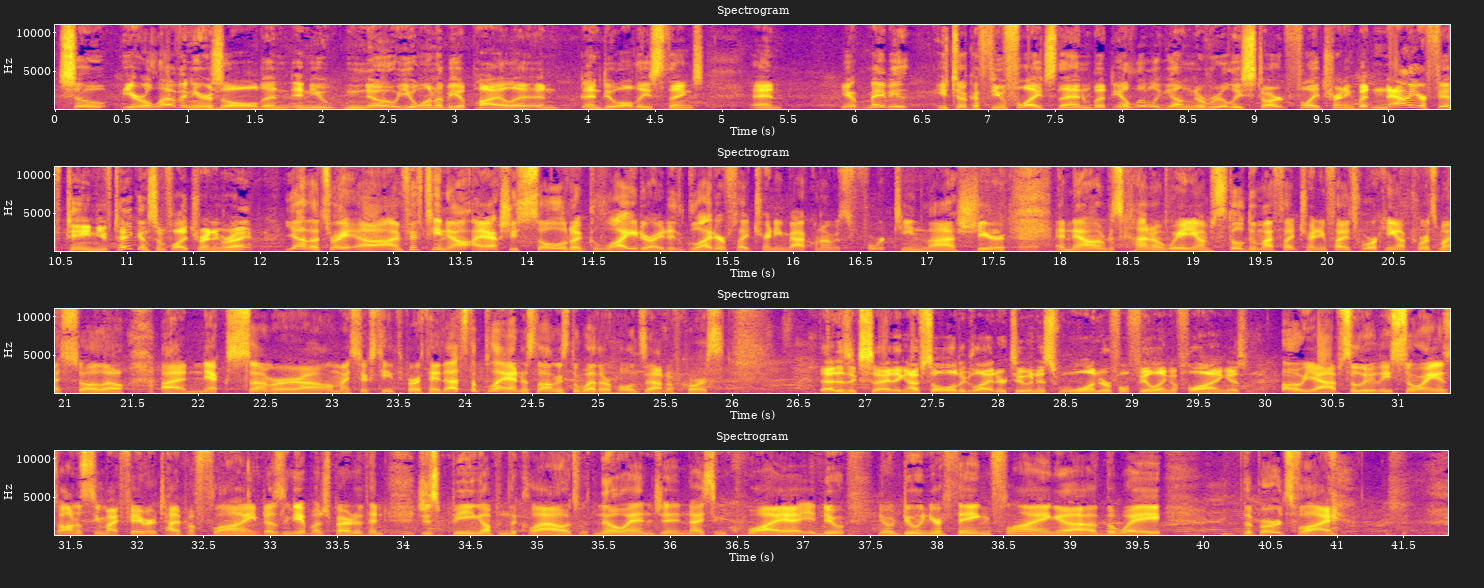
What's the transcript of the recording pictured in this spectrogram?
So you're 11 years old, and, and you know you want to be a pilot and, and do all these things. And you know, maybe you took a few flights then, but you know, a little young to really start flight training. But now you're 15. You've taken some flight training, right? Yeah, that's right. Uh, I'm 15 now. I actually soloed a glider. I did glider flight training back when I was 14 last year, and now I'm just kind of waiting. I'm still doing my flight training flights, working up towards my solo uh, next summer uh, on my 16th birthday. That's the plan, as long as the weather holds out, of course. That is exciting. I've soloed a glider too, and it's wonderful feeling of flying, isn't it? Oh yeah, absolutely. Soaring is honestly my favorite type of flying. Doesn't get much better than just being up in the clouds with no engine, nice and quiet. You do, you know, doing your thing, flying uh, the way the birds fly.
